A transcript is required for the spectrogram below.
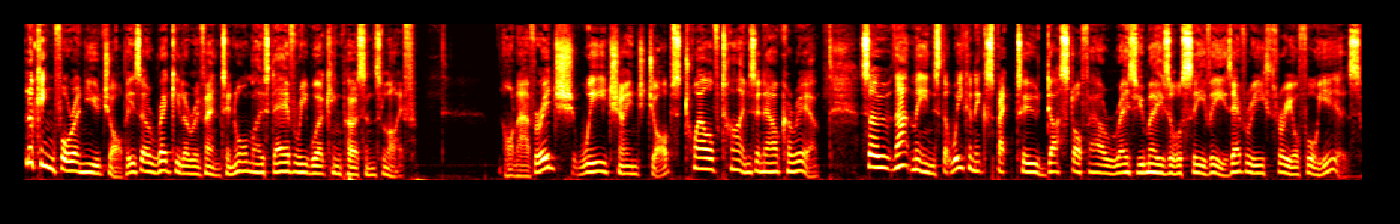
Looking for a new job is a regular event in almost every working person's life. On average, we change jobs 12 times in our career, so that means that we can expect to dust off our resumes or CVs every three or four years.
